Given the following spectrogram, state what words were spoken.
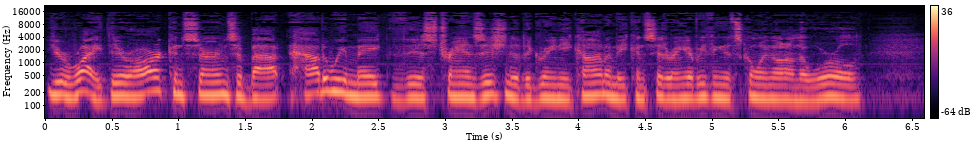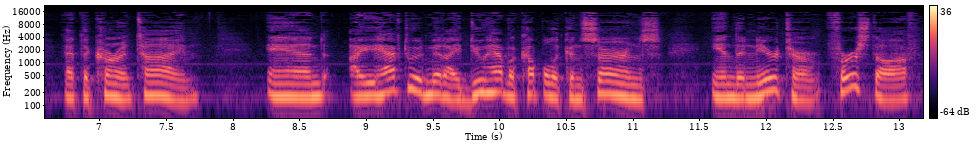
you're right, there are concerns about how do we make this transition to the green economy, considering everything that's going on in the world at the current time. And I have to admit, I do have a couple of concerns in the near term. First off,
